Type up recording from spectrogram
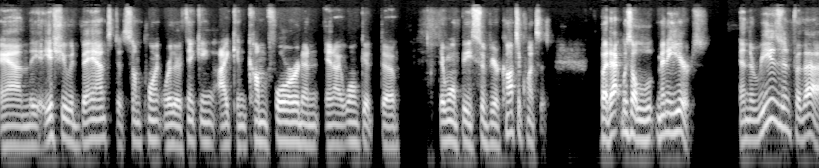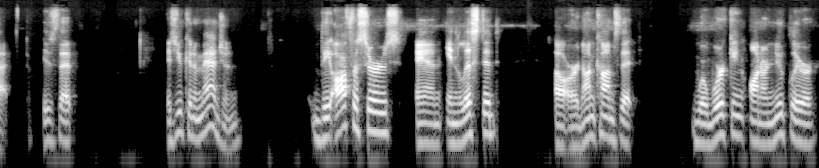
and the issue advanced at some point where they're thinking I can come forward and, and I won't get, uh, there won't be severe consequences. But that was a, many years. And the reason for that is that, as you can imagine, the officers and enlisted uh, or non-coms that were working on our nuclear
